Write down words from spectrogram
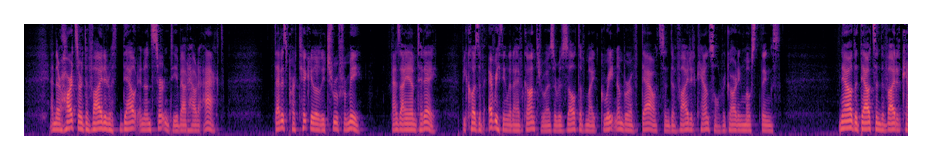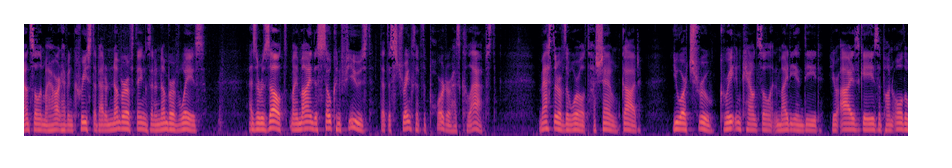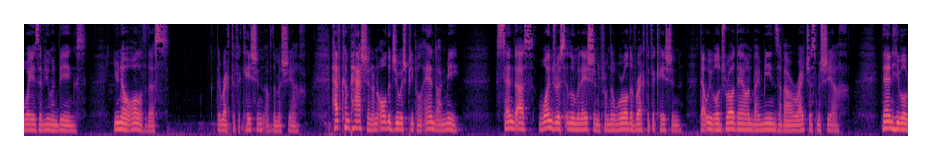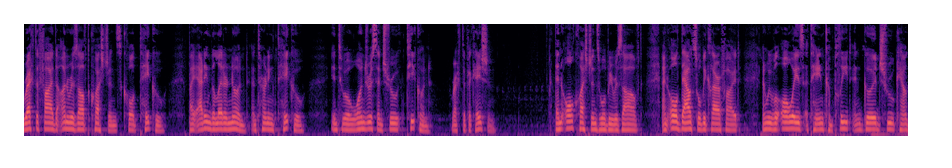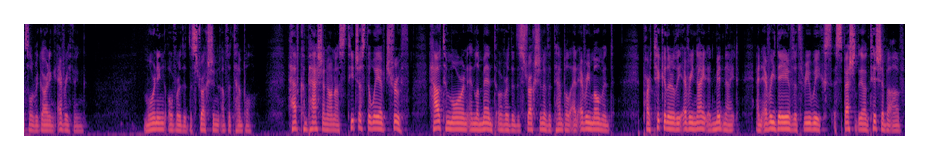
and their hearts are divided with doubt and uncertainty about how to act. That is particularly true for me, as I am today, because of everything that I have gone through as a result of my great number of doubts and divided counsel regarding most things. Now the doubts and divided counsel in my heart have increased about a number of things in a number of ways. As a result, my mind is so confused that the strength of the porter has collapsed. Master of the world, Hashem, God, you are true, great in counsel, and mighty indeed. Your eyes gaze upon all the ways of human beings. You know all of this. The rectification of the Mashiach. Have compassion on all the Jewish people and on me. Send us wondrous illumination from the world of rectification that we will draw down by means of our righteous Mashiach. Then he will rectify the unresolved questions called Teku by adding the letter Nun and turning Teku into a wondrous and true Tikkun, rectification. Then all questions will be resolved and all doubts will be clarified, and we will always attain complete and good true counsel regarding everything mourning over the destruction of the temple. Have compassion on us, teach us the way of truth, how to mourn and lament over the destruction of the temple at every moment, particularly every night at midnight, and every day of the three weeks, especially on Tisha B'Av,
